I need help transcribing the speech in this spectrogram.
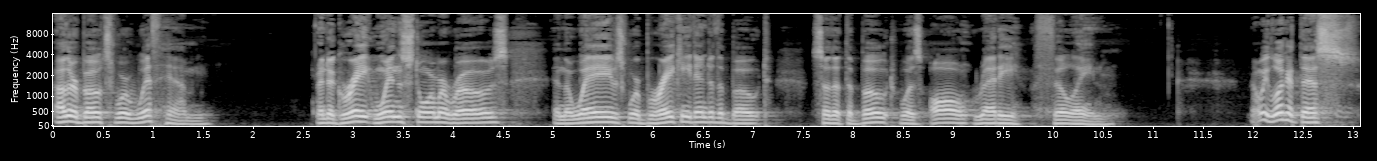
other boats were with him. And a great windstorm arose, and the waves were breaking into the boat, so that the boat was already filling. Now we look at this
